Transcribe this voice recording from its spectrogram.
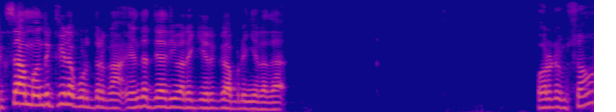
எக்ஸாம் வந்து கீழே கொடுத்துருக்கான். எந்த தேதி வரைக்கும் இருக்குது அப்படிங்கிறத. ஒரு நிமிஷம்.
